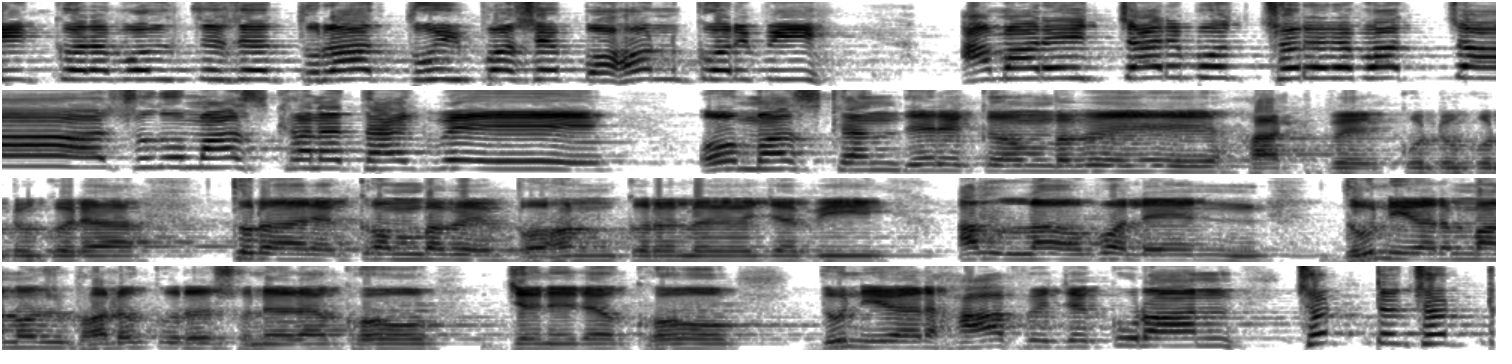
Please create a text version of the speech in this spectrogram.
ঠিক করে বলতেছে তোরা দুই পাশে বহন করবি। আমার এই চার বছরের বাচ্চা শুধু মাঝখানে থাকবে। ও মাঝখান দিয়ে এরকমভাবে হাঁটবে, কুটু কুটু করে তোরা এরকমভাবে বহন করে লয়ে যাবি। আল্লাহ বলেন, দুনিয়ার মানুষ ভালো করে শুনে রাখো, জেনে রাখো। দুনিয়ার হাফেজে কোরআন ছোট্ট ছোট্ট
